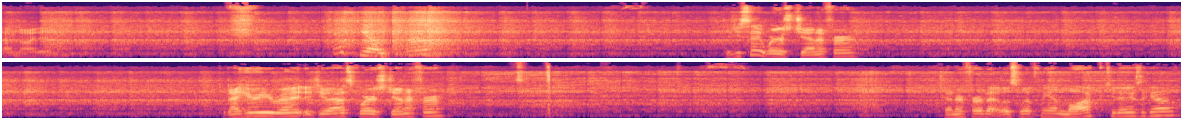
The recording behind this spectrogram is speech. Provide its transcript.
I have no idea. Kiss your girl. Did you say where's Jennifer? Did I hear you right? Did you ask where's Jennifer? Jennifer that was with me in Locke two days ago?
